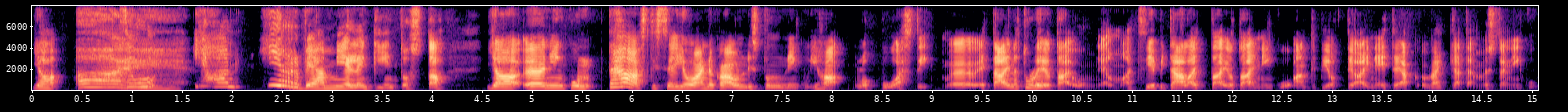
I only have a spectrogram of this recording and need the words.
Ja Ai. Se on ollut ihan hirveän mielenkiintoista. Ja äh, niin kun, tähän asti se ei ole ainakaan onnistunut niin kuin ihan loppuun asti, äh, että aina tulee jotain ongelmaa. Että siihen pitää laittaa jotain niin kuin antibioottiaineita ja kaikkea tämmöistä, niin kuin,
